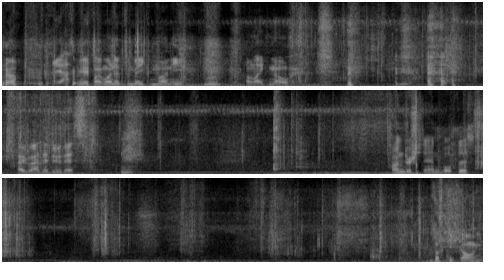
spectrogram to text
no. He asked me if I wanted to make money. Hmm. I'm like, no. I'd rather do this. Understandable. This. Let's keep going.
